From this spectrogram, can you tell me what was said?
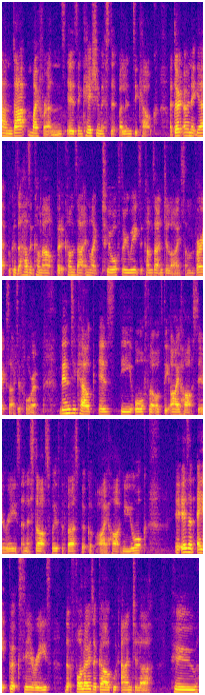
And that, my friends, is In Case You Missed It by Lindsey Kelk. I don't own it yet because it hasn't come out, but it comes out in like two or three weeks. It comes out in July, so I'm very excited for it. Lindsey Kelk is the author of the I Heart series, and it starts with the first book of I Heart New York. It is an eight book series that follows a girl called Angela who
